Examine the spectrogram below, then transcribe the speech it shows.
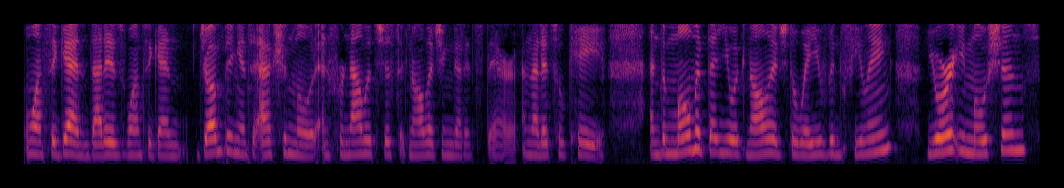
once again, that is once again jumping into action mode. And for now, it's just acknowledging that it's there and that it's okay. And the moment that you acknowledge the way you've been feeling, your emotions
